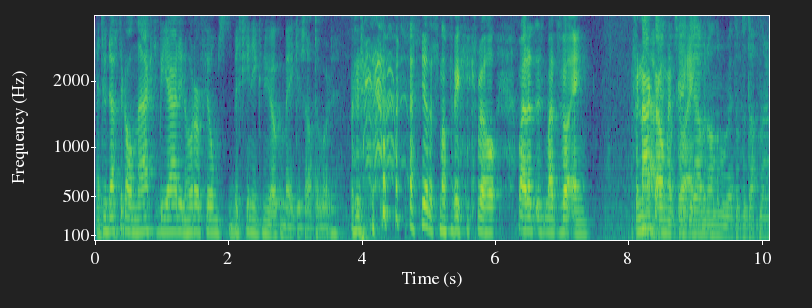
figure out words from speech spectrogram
En toen dacht ik al, naakte bejaarden in horrorfilms begin ik nu ook een beetje zat te worden. ja, dat snap ik wel. Maar, dat is, maar het is wel eng. Ik vind naakte Ja, oude mensen Kijk je daar op een ander moment op de dag naar.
